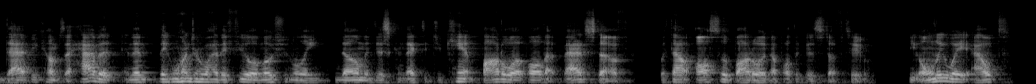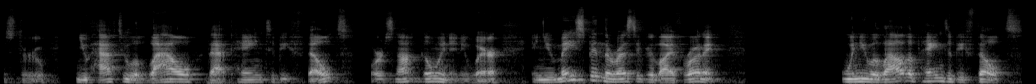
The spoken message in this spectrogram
That becomes a habit, and then they wonder why they feel emotionally numb and disconnected. You can't bottle up all that bad stuff without also bottling up all the good stuff too. The only way out is through. You have to allow that pain to be felt or it's not going anywhere, and you may spend the rest of your life running. When you allow the pain to be felt,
